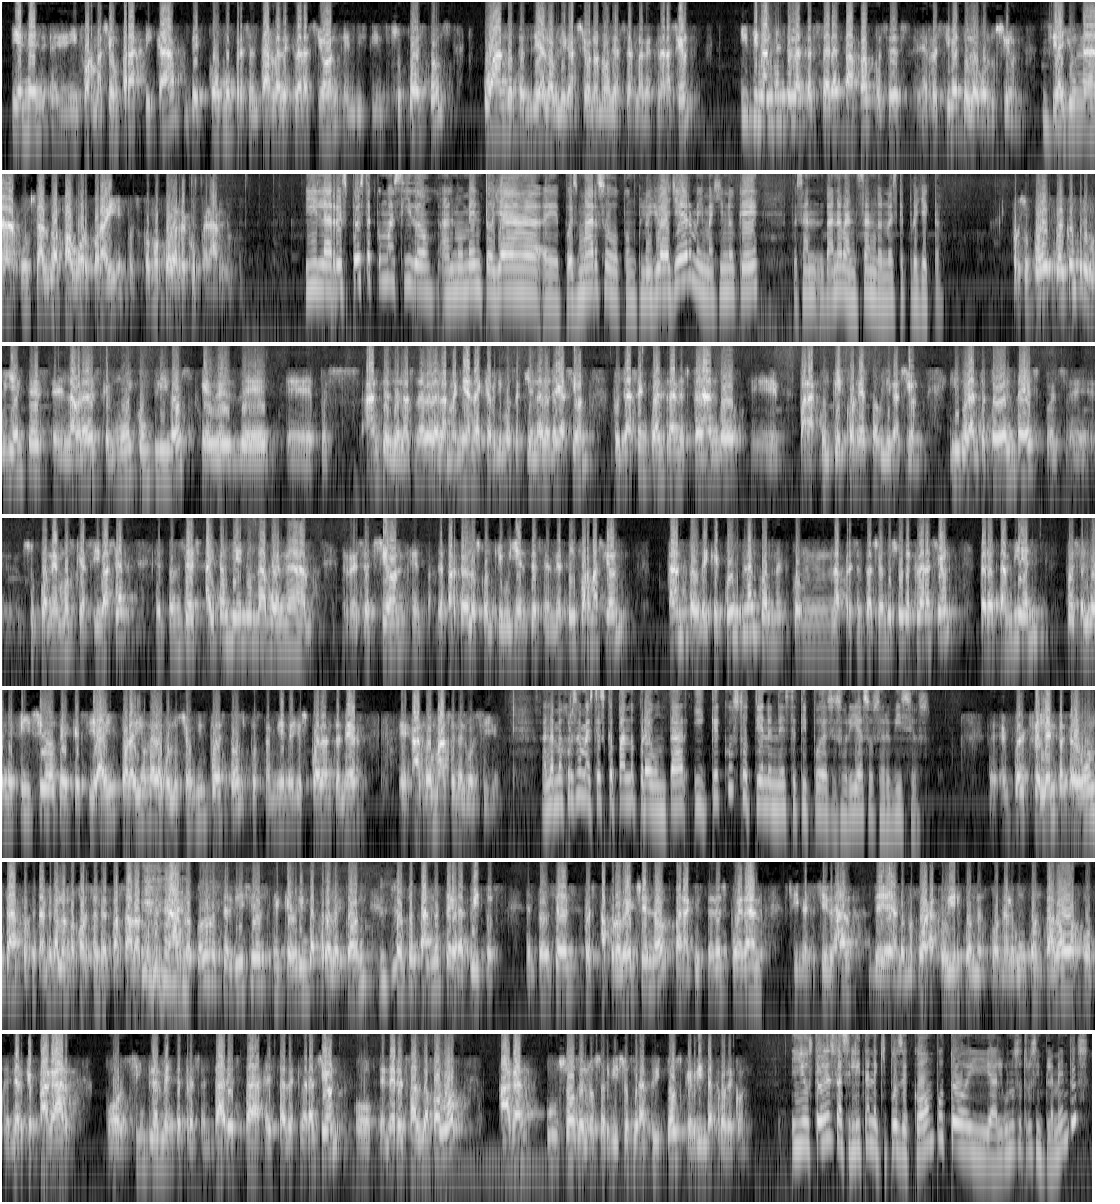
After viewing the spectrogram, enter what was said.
tienen eh, información práctica de cómo presentar la declaración en distintos supuestos, cuándo tendría la obligación o no de hacer la declaración. Y finalmente la tercera etapa pues es eh, recibe tu devolución. Si hay una, un saldo a favor por ahí, pues cómo poder recuperarlo. ¿Y la respuesta cómo ha sido al momento? Ya eh, pues marzo concluyó ayer, me imagino que pues van avanzando en este proyecto. Por supuesto, hay contribuyentes, eh, la verdad es que muy cumplidos, que desde eh, pues antes de las 9 de la mañana que abrimos aquí en la delegación, pues ya se encuentran esperando eh, para cumplir con esta obligación. Y durante todo el mes, pues suponemos que así va a ser. Entonces, hay también una buena recepción de parte de los contribuyentes en esta información tanto de que cumplan con, la presentación de su declaración, pero también pues el beneficio de que si hay por ahí una devolución de impuestos, pues también ellos puedan tener eh, algo más en el bolsillo. A lo mejor se me está escapando preguntar, ¿y qué costo tienen este tipo de asesorías o servicios? Eh, pues, excelente pregunta, porque también a lo mejor se me pasaba comentarlo. Todos los servicios que brinda Prodecon son totalmente gratuitos. Entonces, pues aprovechenlo para que ustedes puedan sin necesidad de a lo mejor acudir con, con algún contador o tener que pagar por simplemente presentar esta, esta declaración o obtener el saldo a favor, hagan uso de los servicios gratuitos que brinda Prodecon. ¿Y ustedes facilitan equipos de cómputo y algunos otros implementos?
